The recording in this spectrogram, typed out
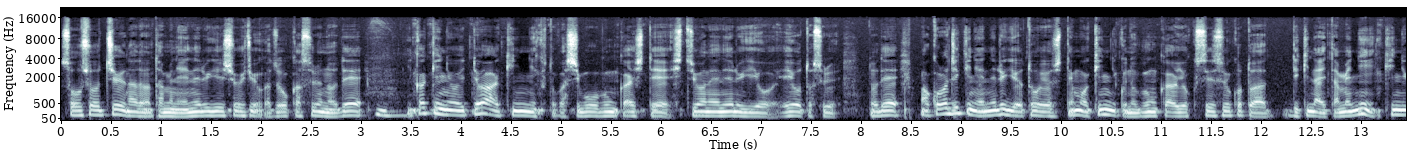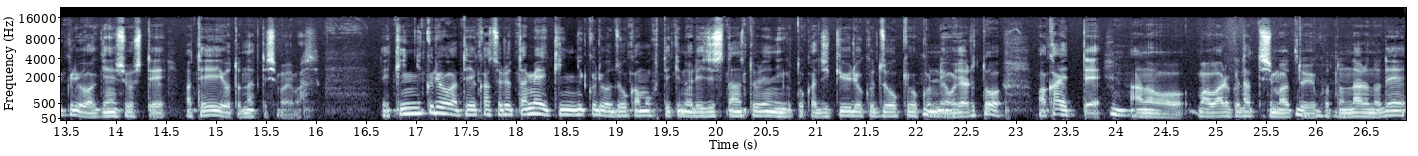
総症治癒などのためにエネルギー消費量が増加するので、うん、胃下期においては筋肉とか脂肪を分解して必要なエネルギーを得ようとするので、まあ、この時期にエネルギーを投与しても筋肉の分解を抑制することはできないために筋肉量は減少して、まあ、低栄養となってしまいます。で筋肉量が低下するため筋肉量増加目的のレジスタンストレーニングとか持久力増強訓練をやると、まあ、かえって、あのまあ、悪くなってしまうということになるので、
